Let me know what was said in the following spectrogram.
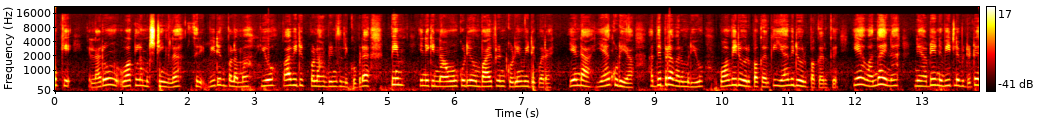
ஓகே எல்லாரும் ஒர்க்லாம் முடிச்சிட்டிங்களா? சரி வீட்டுக்கு போகலாமா யோ வா வீட்டுக்கு போகலாம் அப்படின்னு சொல்லி கூப்பிட பிம் இன்னைக்கு நான் உன் கூடயும் உன் பாய் ஃப்ரெண்ட் கூடயும் வீட்டுக்கு வரேன். ஏன்டா ஏன் கூடயா? அது எப்படி வர முடியும்? உன் வீடு ஒரு பக்கம் இருக்குது என் வீடு ஒரு பக்கம் இருக்குது ஏன் வந்தா என்ன? நீ அப்படியே என்னை வீட்டில் விட்டுட்டு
